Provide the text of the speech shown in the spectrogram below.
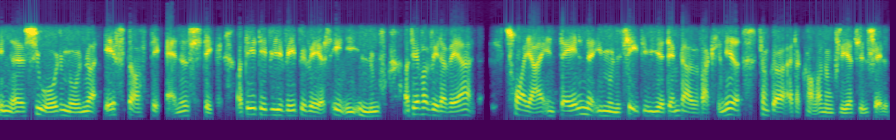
en øh, 7-8 måneder efter det andet stik. Og det er det, vi vil ved bevæge os ind i nu. Og derfor vil der være tror jeg, en dalende immunitet i øh, dem, der er vaccineret, som gør, at der kommer nogle flere tilfælde.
